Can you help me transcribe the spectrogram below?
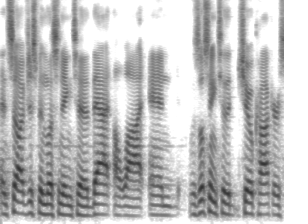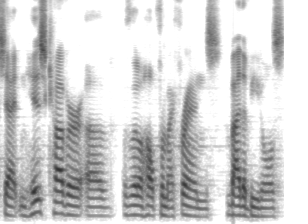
And so I've just been listening to that a lot and was listening to the Joe Cocker set and his cover of With a Little Help from My Friends by the Beatles.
